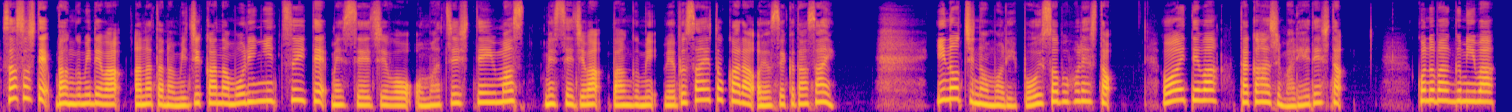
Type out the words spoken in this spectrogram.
さあそして番組ではあなたの身近な森についてメッセージをお待ちしています。メッセージは番組ウェブサイトからお寄せください。命の森 Voice of Forest。お相手は高橋真理恵でした。この番組は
